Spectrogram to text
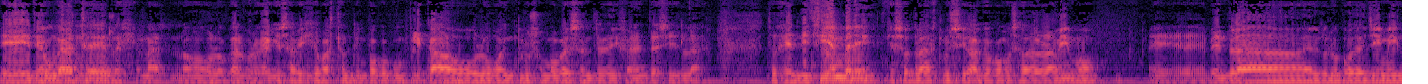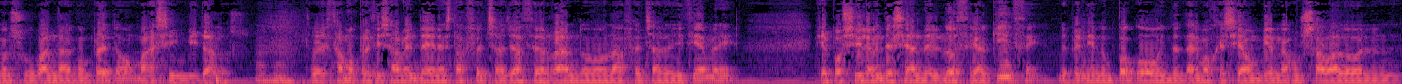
eh, tenga un carácter regional, no local, porque aquí sabéis que es bastante un poco complicado luego incluso moverse entre diferentes islas. Entonces, en diciembre, que es otra exclusiva que os vamos a dar ahora mismo, eh, vendrá el grupo de Jimmy con su banda al completo, más invitados. Entonces estamos precisamente en estas fechas ya cerrando la fecha de diciembre, que posiblemente sean del 12 al 15, dependiendo un poco, intentaremos que sea un viernes, un sábado en,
